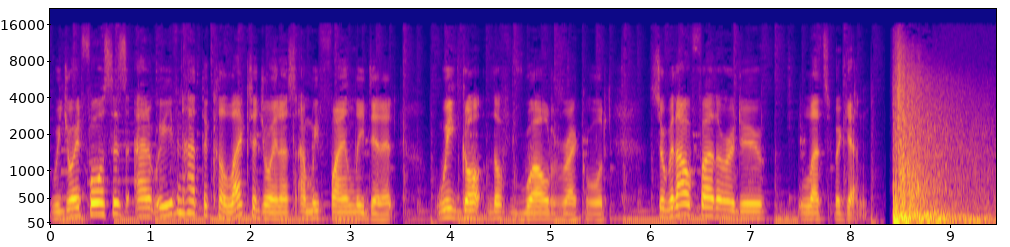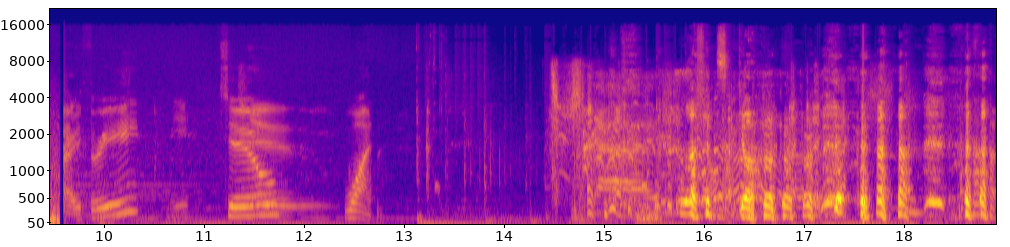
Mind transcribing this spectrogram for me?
We joined forces and we even had the Collector join us and we finally did it. We got the world record. So without further ado, let's begin. Alright, three, two, one. Let's go.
